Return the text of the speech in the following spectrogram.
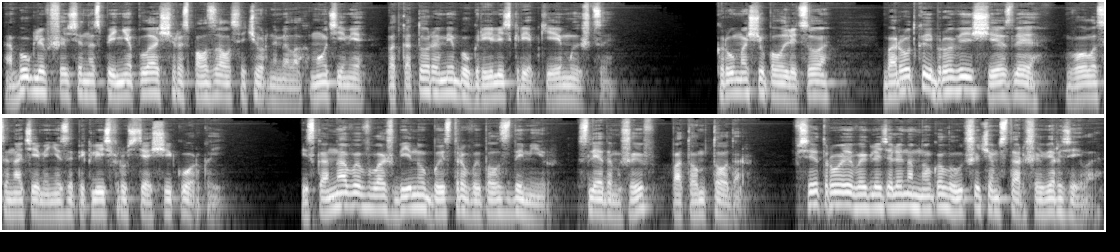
Обуглившийся на спине плащ расползался черными лохмотьями, под которыми бугрились крепкие мышцы. Крум ощупал лицо Бородка и брови исчезли, волосы на темени запеклись хрустящей коркой. Из канавы в ложбину быстро выпал Сдемир. Следом жив, потом Тодор. Все трое выглядели намного лучше, чем старший Верзила.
